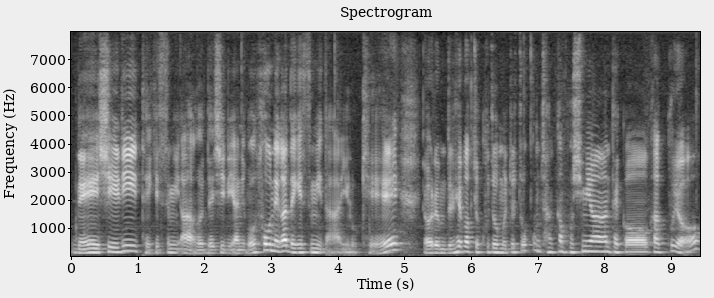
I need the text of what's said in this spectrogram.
내실이 되겠습니다. 아, 그 내실이 아니고 소내가 되겠습니다. 이렇게 여러분들 해박적 구조물들 조금 잠깐 보시면 될 것 같고요.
